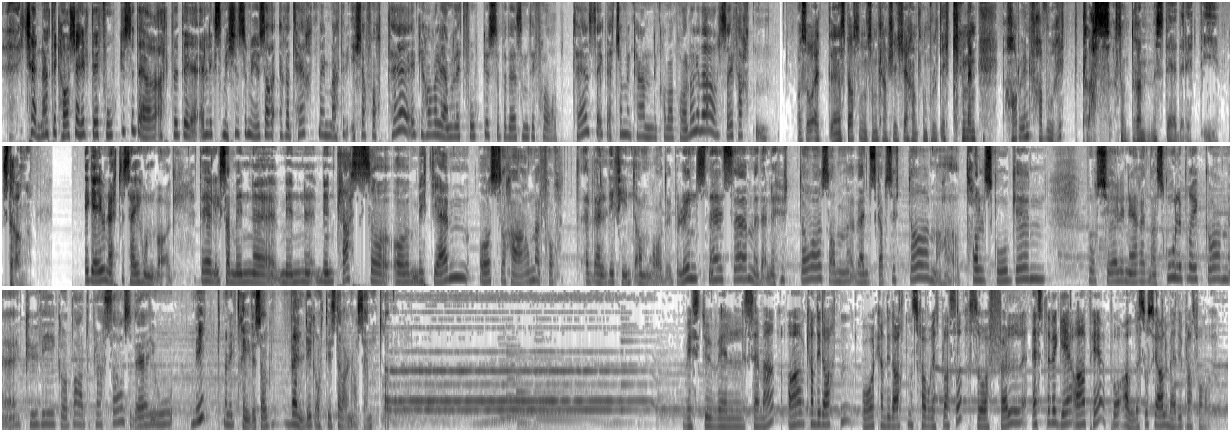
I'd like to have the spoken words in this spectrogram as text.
Jeg kjenner at jeg har ikke helt det fokuset der. At det er liksom ikke så mye som har irritert meg med at de ikke har fått til. Jeg har vel gjerne litt fokuset på det som de får til, så jeg vet ikke om jeg kan komme på noe der, altså i farten. Og så et spørsmål som kanskje ikke handler om politikk, men har du en favorittplass, altså drømmestedet ditt i Stavanger? Jeg er jo nødt til å si Hundvåg. Det er liksom min, min, min plass og, og, mitt hjem. Og så har vi fått et veldig fint område på Lundsneset med denne hytta som vennskapshytta. Vi har Trollskogen. Bor sjøl i nærheten av skolebrygga med Kuvik og badeplasser. Så det er jo mitt. Men jeg trives òg veldig godt i Stavanger sentrum. Hvis du vil se mer av kandidaten og kandidatens favorittplasser, så følg STVG AP på alle sosiale medieplattformer.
